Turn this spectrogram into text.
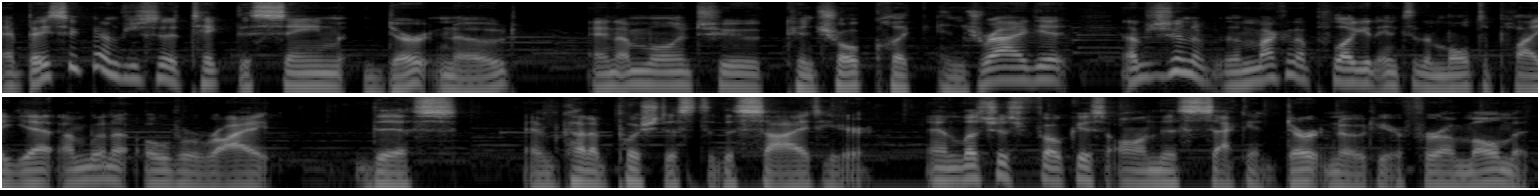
And basically I'm just going to take the same dirt node and I'm going to control click and drag it. I'm just going to, I'm not going to plug it into the multiply yet. I'm going to overwrite this and kind of push this to the side here. And let's just focus on this second dirt node here for a moment.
